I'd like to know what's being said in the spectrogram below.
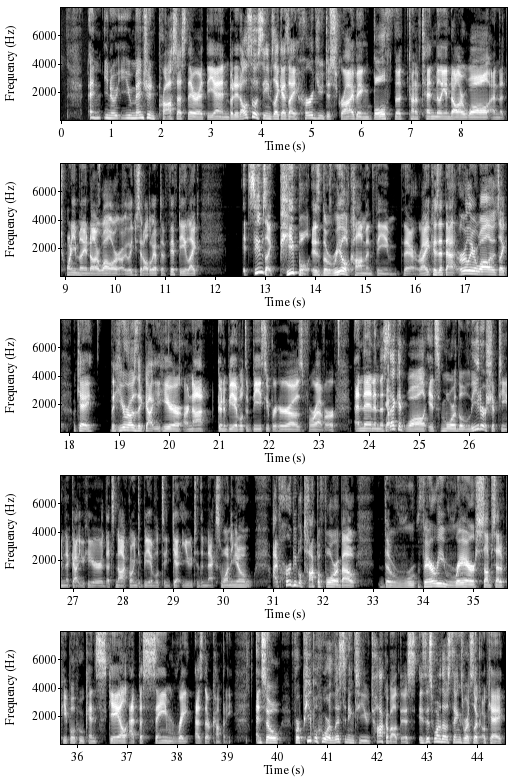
And you know, you mentioned process there at the end, but it also seems like as I heard you describing both the kind of $10 million wall and the $20 million wall, or uh, like you said, all the way up to 50, like it seems like people is the real common theme there, right? Because at that earlier wall, it was like, okay, the heroes that got you here are not going to be able to be superheroes forever. And then in the yep. second wall, it's more the leadership team that got you here that's not going to be able to get you to the next one. You know, I've heard people talk before about the r- very rare subset of people who can scale at the same rate as their company. And so, for people who are listening to you talk about this, is this one of those things where it's like, okay,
